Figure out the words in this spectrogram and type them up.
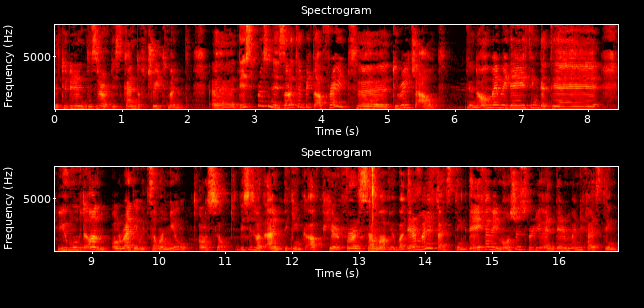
that you didn't deserve this kind of treatment. Uh, this person is a little bit afraid uh, to reach out. You know, maybe they think that uh, you moved on already with someone new also. This is what I'm picking up here for some of you, but they're manifesting. They have emotions for you and they're manifesting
